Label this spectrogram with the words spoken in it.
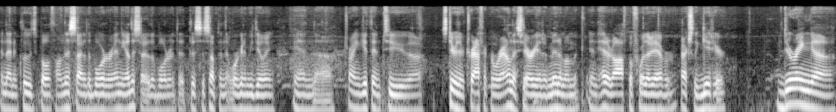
and that includes both on this side of the border and the other side of the border, that this is something that we're going to be doing, and uh, try and get them to uh, steer their traffic around this area at a minimum and head it off before they ever actually get here. During uh,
